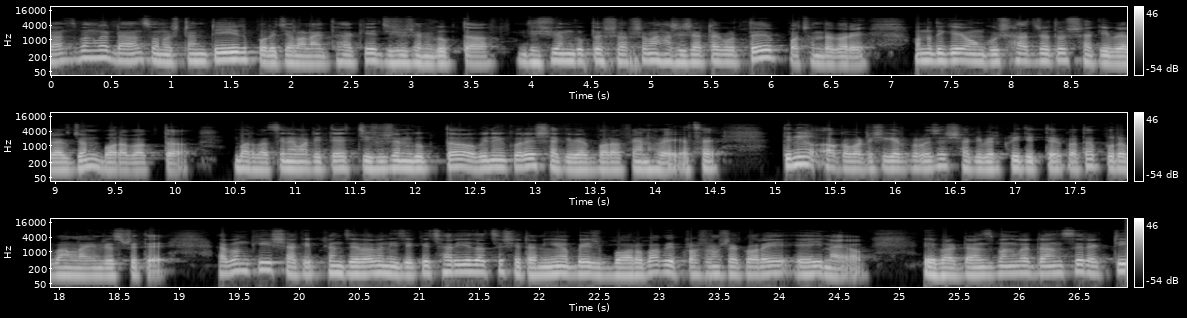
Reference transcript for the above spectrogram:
ডান্স বাংলা ডান্স অনুষ্ঠানটির পরিচালনায় থাকে যিশু সেনগুপ্ত। যিশু সেনগুপ্ত সবসময় হাসি ঠাট্টা করতে পছন্দ করে। অন্যদিকে অঙ্কুশ হাজরা তো সাকিবের একজন বড় ভক্ত। বরবাদ সিনেমাটিতে যিশু সেনগুপ্ত অভিনয় করে সাকিবের বড় ফ্যান হয়ে গেছে। তিনি অকপটে স্বীকার করেছে সাকিবের কৃতিত্বের কথা পুরো বাংলা ইন্ডাস্ট্রিতে। এবং কি সাকিব খান যেভাবে নিজেকে ছাড়িয়ে যাচ্ছে সেটা নিয়ে বেশ বড়ভাবে প্রশংসা করে এই নায়ক। এবার ডান্স বাংলা ডান্সের একটি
